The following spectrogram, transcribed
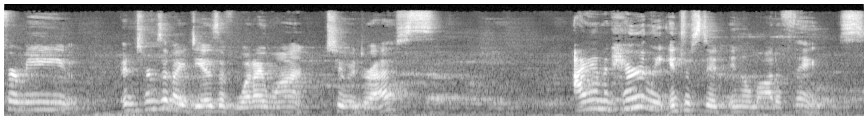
for me, in terms of ideas of what I want to address, I am inherently interested in a lot of things.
